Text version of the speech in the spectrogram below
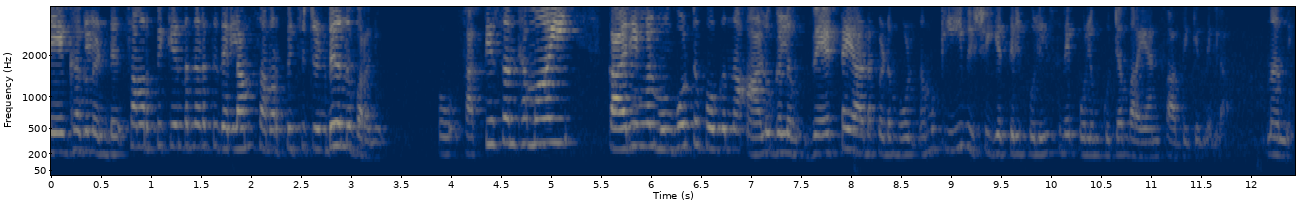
രേഖകളുണ്ട് സമർപ്പിക്കേണ്ടുന്നിടത്ത് ഇതെല്ലാം സമർപ്പിച്ചിട്ടുണ്ട് എന്ന് പറഞ്ഞു. അപ്പോൾ സത്യസന്ധമായി കാര്യങ്ങൾ മുമ്പോട്ട് പോകുന്ന ആളുകളും വേട്ടയാടപ്പെടുമ്പോൾ നമുക്ക് ഈ വിഷയത്തിൽ പോലീസിനെ പോലും കുറ്റം പറയാൻ സാധിക്കുന്നില്ല. നന്ദി.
